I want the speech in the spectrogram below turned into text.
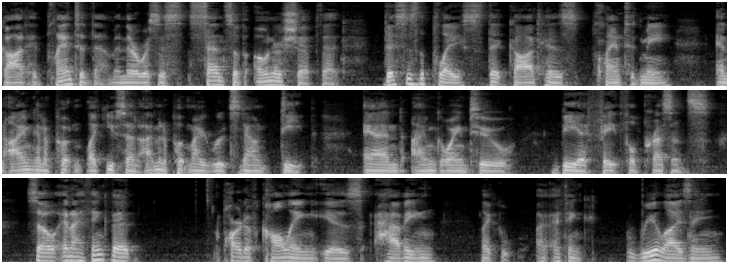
God had planted them. And there was this sense of ownership that this is the place that God has planted me. And I'm going to put, like you said, I'm going to put my roots down deep and I'm going to be a faithful presence. So, and I think that part of calling is having, like, I think realizing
